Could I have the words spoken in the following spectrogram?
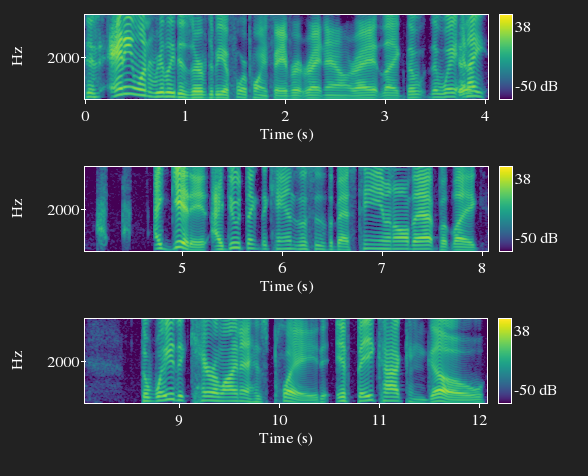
does anyone really deserve to be a four point favorite right now? Right? Like the the way, and I, I I get it. I do think the Kansas is the best team and all that, but like the way that Carolina has played, if Bacot can go,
